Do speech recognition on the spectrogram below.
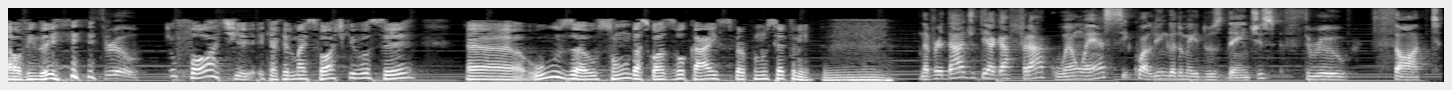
Tá ouvindo aí? Through. E o forte, que é aquele mais forte que você é, usa o som das cordas vocais para pronunciar também. Na verdade, o TH fraco é um S com a língua no meio dos dentes, through, thought,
